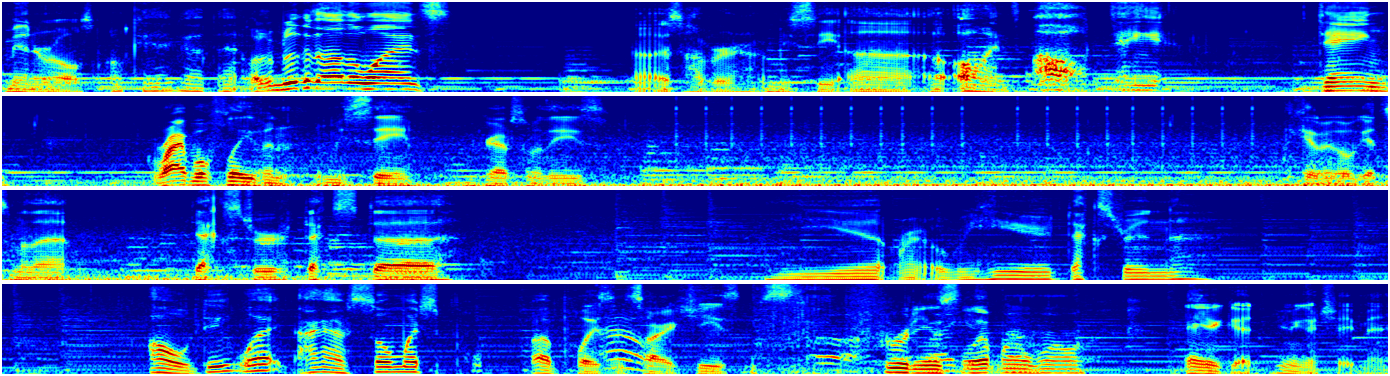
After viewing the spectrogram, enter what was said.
Minerals. Okay, I got that. Oh, look at the other ones. Oh, let's hover. Let me see. Uh, oh, and, oh, dang it. Dang. Riboflavin. Let me see. Let me grab some of these. Okay, we go get some of that. Dexter. Dexter. Yep, right over here. Dextrin. Oh, dude, what? I got so much po uh, poison. Ouch. Sorry, jeez. Fruity and slip. Yeah, you're good. You're in good shape, man.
